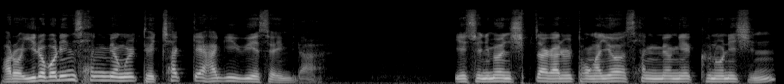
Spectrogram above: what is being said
바로 잃어버린 생명을 되찾게 하기 위해서입니다. 예수님은 십자가를 통하여 생명의 근원이신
